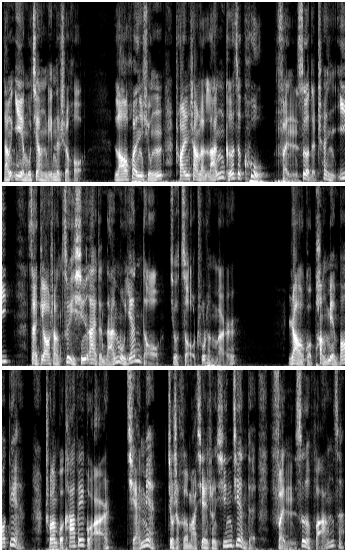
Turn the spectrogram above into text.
当夜幕降临的时候，老浣熊穿上了蓝格子裤、粉色的衬衣，再叼上最心爱的楠木烟斗，就走出了门儿。绕过胖面包店，穿过咖啡馆，前面就是河马先生新建的粉色房子。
